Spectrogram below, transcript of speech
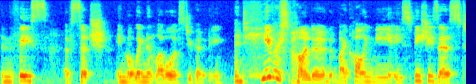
in the face of such a malignant level of stupidity. And he responded by calling me a speciesist,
